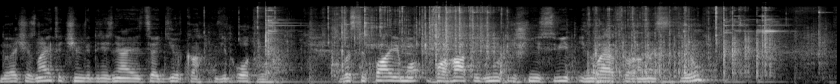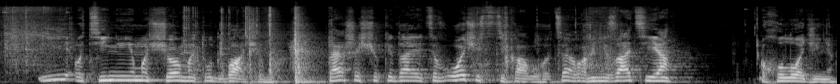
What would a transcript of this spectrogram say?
До речі, знаєте, чим відрізняється дірка від отвора? Висипаємо багатий внутрішній світ інвертора на стіл. І оцінюємо, що ми тут бачимо. Перше, що кидається в очі з цікавого, це організація охолодження.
